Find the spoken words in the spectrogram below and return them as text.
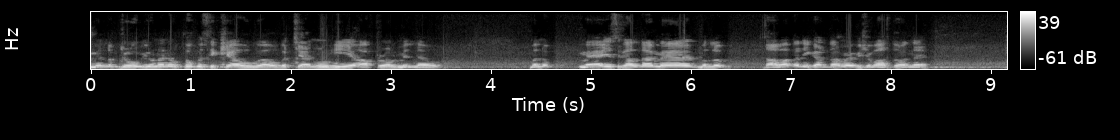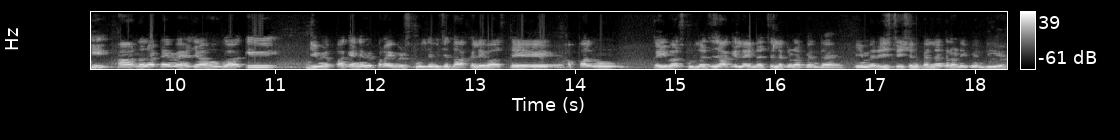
ਮਤਲਬ ਜੋ ਵੀ ਉਹਨਾਂ ਨੇ ਉੱਥੋਂ ਕੁਝ ਸਿੱਖਿਆ ਹੋਊਗਾ, ਉਹ ਬੱਚਿਆਂ ਨੂੰ ਹੀ ਆਫਟਰ ਆਲ ਮਿਲਣਾ ਉਹ। ਮਤਲਬ ਮੈਂ ਇਸ ਗੱਲ ਦਾ, ਮੈਂ ਮਤਲਬ ਦਾਵਾ ਤਾਂ ਨਹੀਂ ਕਰਦਾ, ਮੈਂ ਵਿਸ਼ਵਾਸ ਦਵਾਨਾ ਕਿ ਆਉਣ ਵਾਲਾ ਟਾਈਮ ਇਹੋ ਜਿਹਾ ਹੋਊਗਾ ਕਿ ਜਿਵੇਂ ਆਪਾਂ ਕਹਿੰਦੇ ਵੀ ਪ੍ਰਾਈਵੇਟ ਸਕੂਲ ਦੇ ਵਿੱਚ ਦਾਖਲੇ ਵਾਸਤੇ ਆਪਾਂ ਨੂੰ ਕਈ ਵਾਰ ਸਕੂਲਾਂ 'ਚ ਜਾ ਕੇ ਲਾਈਨਾਂ 'ਚ ਲੱਗਣਾ ਪੈਂਦਾ ਹੈ। ਜਿਵੇਂ ਰਜਿਸਟ੍ਰੇਸ਼ਨ ਪਹਿਲਾਂ ਕਰਾਉਣੀ ਪੈਂਦੀ ਹੈ।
